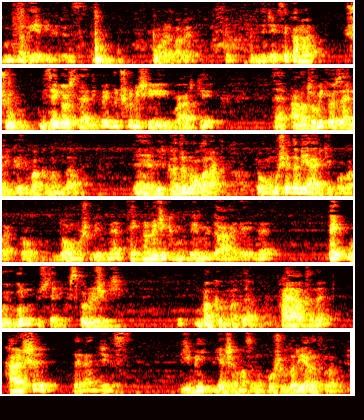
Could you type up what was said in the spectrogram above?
Bunu da diyebiliriz. Oraları gideceksek ama şu bize gösterdikleri güçlü bir şey var ki e, anatomik özellikleri bakımından e, bir kadın olarak doğmuş ya da bir erkek olarak doğ- doğmuş birine teknolojik bir müdahaleyle ve uygun üstelik psikolojik bakımla da hayatını karşı denen cins gibi yaşamasının koşulları yaratılabilir.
